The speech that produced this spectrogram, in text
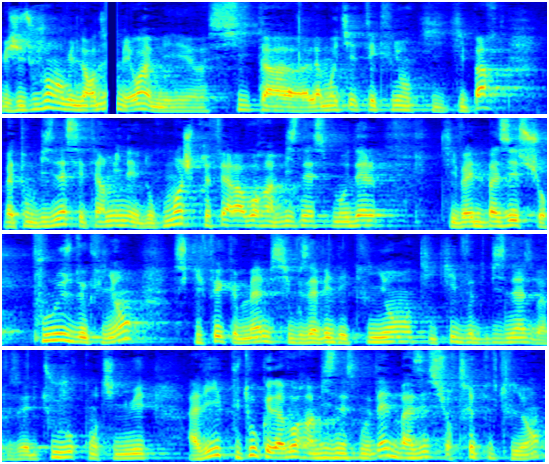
Mais j'ai toujours envie de leur dire, mais ouais, mais euh, si tu as la moitié de tes clients qui, partent, bah, ton business est terminé. Donc moi, je préfère avoir un business model qui va être basé sur plus de clients, ce qui fait que même si vous avez des clients qui quittent votre business, bah, vous allez toujours continuer à vivre, plutôt que d'avoir un business model basé sur très peu de clients.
